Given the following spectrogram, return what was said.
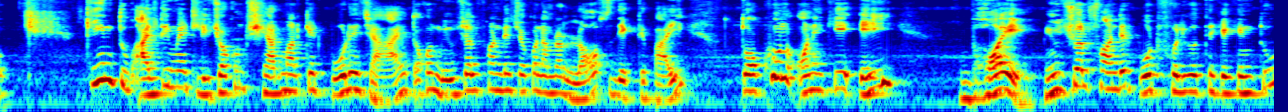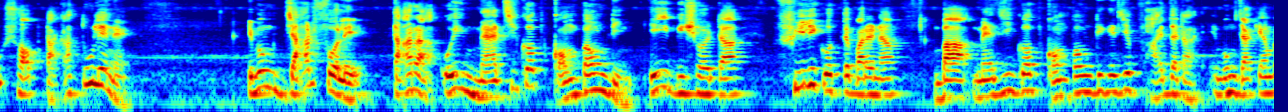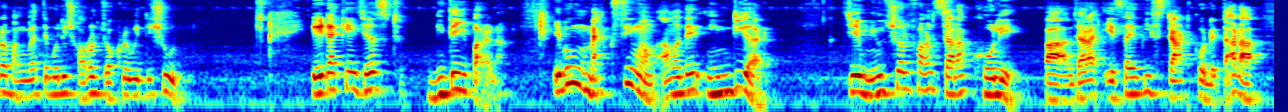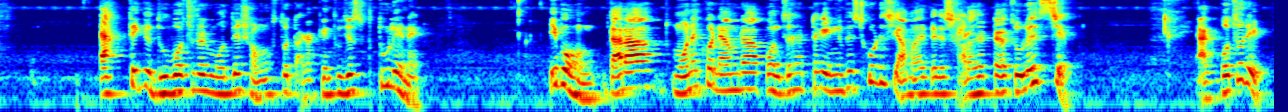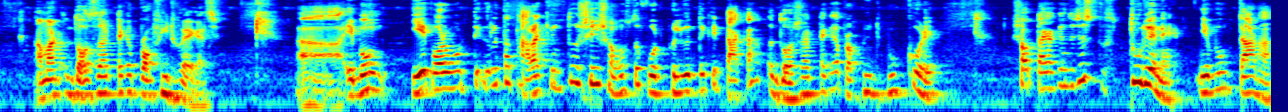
কিন্তু আলটিমেটলি যখন শেয়ার মার্কেট পড়ে যায়, তখন মিউচুয়াল ফান্ডে যখন আমরা লস দেখতে পাই, তখন অনেকে এই ভয়ে মিউচুয়াল ফান্ডের পোর্টফোলিও থেকে কিন্তু সব টাকা তুলে নেয়। এবং যার ফলে তারা ওই ম্যাজিক অফ কম্পাউন্ডিং এই বিষয়টা ফিলই করতে পারে না। বা ম্যাজিক অফ কম্পাউন্ডিংয়ের যে ফায়দাটা এবং যাকে আমরা বাংলাতে বলি সরল চক্রবৃদ্ধি সুদ, এটাকে জাস্ট নিতেই পারে না। এবং ম্যাক্সিমাম আমাদের ইন্ডিয়ার যে মিউচুয়াল ফান্ডস যারা খোলে বা যারা এসআইপি স্টার্ট করে, তারা এক থেকে দু বছরের মধ্যে সমস্ত টাকা কিন্তু জাস্ট তুলে নেয়। এবং তারা মনে করে আমরা পঞ্চাশ হাজার টাকা ইনভেস্ট করেছি, আমাদের কাছে ষাট হাজার টাকা চলে এসছে। এক বছরে আমার দশ হাজার টাকা প্রফিট হয়ে গেছে। এবং এ পরবর্তীকালে তা, তারা কিন্তু সেই সমস্ত পোর্টফোলিও থেকে টাকা, দশ হাজার টাকা প্রফিট বুক করে সব টাকা কিন্তু জাস্ট তুলে নেয় এবং তারা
